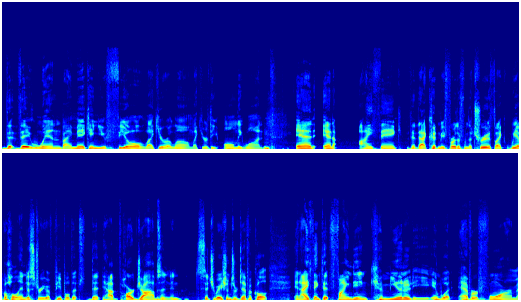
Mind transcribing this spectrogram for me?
that they win by making you feel like you're alone, like you're the only one. And and I think that that couldn't be further from the truth. Like we have a whole industry of people that that have hard jobs and, and situations are difficult, and I think that finding community in whatever form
